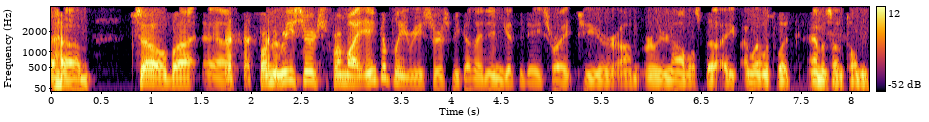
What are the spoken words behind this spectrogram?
Um, so, but uh, from the research, from my incomplete research, because I didn't get the dates right to your um, earlier novels, but I, I went with what Amazon told me.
